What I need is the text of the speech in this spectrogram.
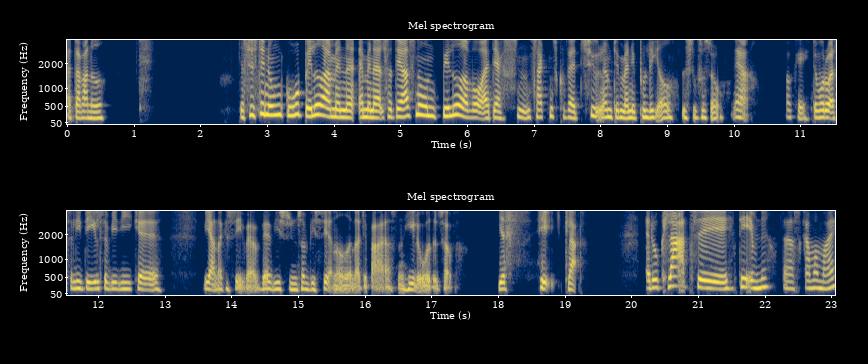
at der var noget? jeg synes, det er nogle gode billeder, men, øh, men altså, det er også nogle billeder, hvor at jeg sådan, sagtens kunne være i tvivl om det er manipuleret, hvis du forstår. Ja, okay. Det må du altså lige dele, så vi lige kan, vi andre kan se, hvad, hvad vi synes, om vi ser noget, eller det bare er sådan helt over the top. Yes, helt klart. Er du klar til det emne, der skræmmer mig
